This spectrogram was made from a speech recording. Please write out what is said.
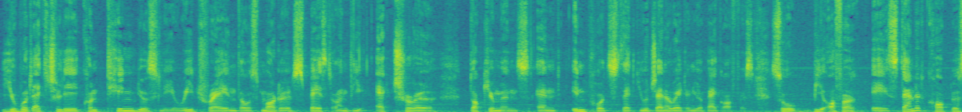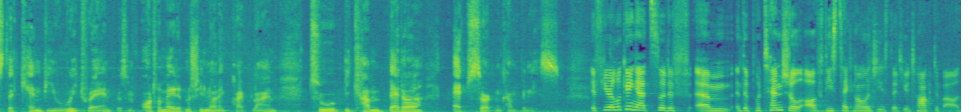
you would actually continuously retrain those models based on the actual documents and inputs that you generate in your back office. So we offer a standard corpus that can be retrained with an automated machine learning pipeline to become better at certain companies. If you're looking at sort of um, the potential of these technologies that you talked about,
